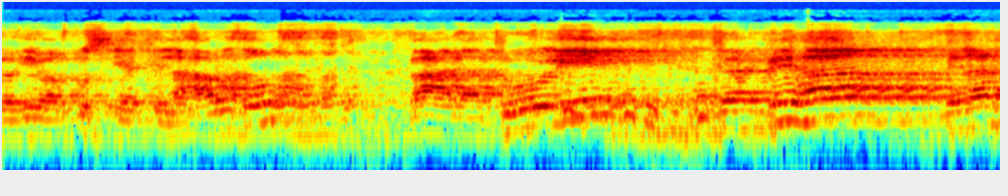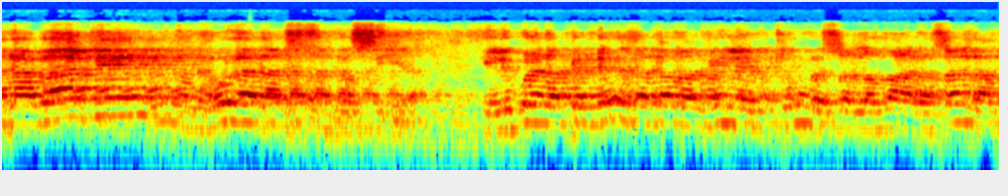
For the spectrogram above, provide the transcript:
ndio hiyo wakusiyati lardhu baada tuli jambiha min nabati hulala sundusia, ilikuwa inapendeza kama vile Mtume sallallahu alaihi wasallam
